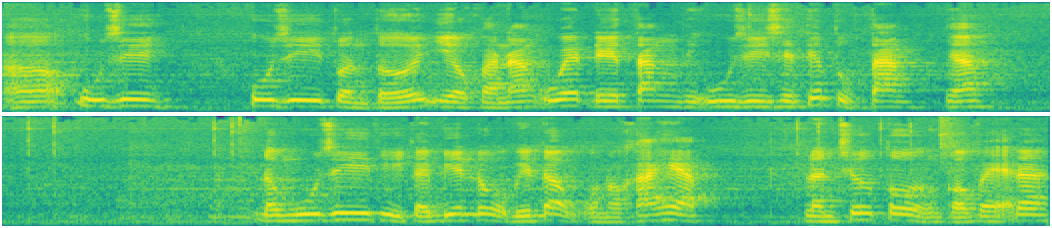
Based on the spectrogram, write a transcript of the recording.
Ờ, uh, Uzi Uzi tuần tới nhiều khả năng USD tăng thì Uzi sẽ tiếp tục tăng nhé đồng Uzi thì cái biên độ biến động của nó khá hẹp. Lần trước tôi cũng có vẽ đây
